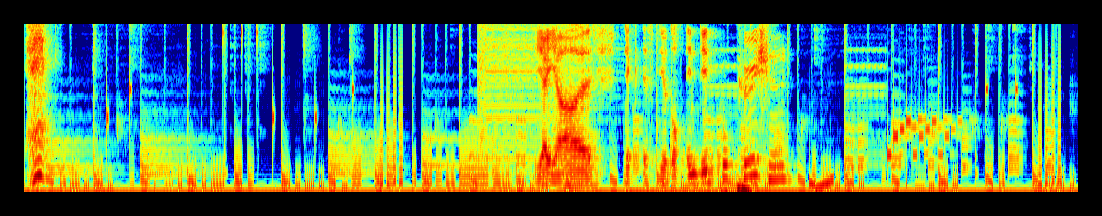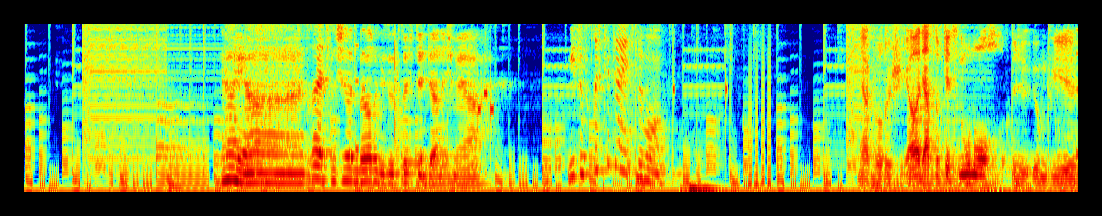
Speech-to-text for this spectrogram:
Hä? Ja, ja, steck es dir doch in den Pupöchen. Ja, ja, 13 Schaden Bauer, wieso trifft denn der nicht mehr? Wieso trifft denn der jetzt nicht mehr? Merkwürdig. Ja, der trifft jetzt nur noch äh, irgendwie...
